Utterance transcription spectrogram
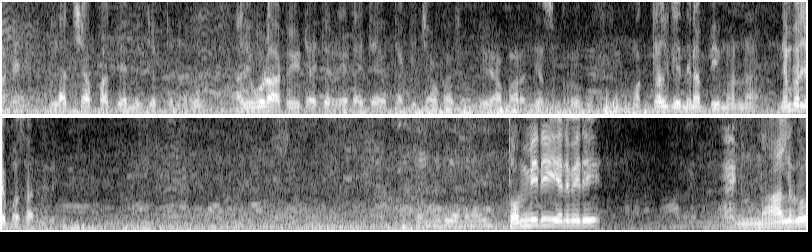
పద్దెనిమిది. లక్ష పద్దెనిమిది చెప్తున్నారు. అది కూడా అటు ఇటు అయితే రేట్ అయితే తగ్గించే అవకాశం ఉంది. వ్యాపారం చేస్తుంటారు. మక్తలు చెందిన భీమన్న. నెంబర్ చెప్పు సార్ మీది తొమ్మిది ఎనిమిది నాలుగు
